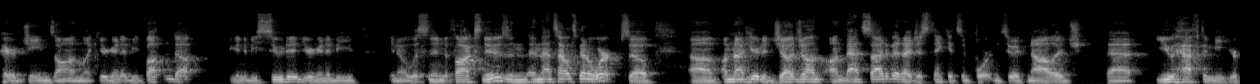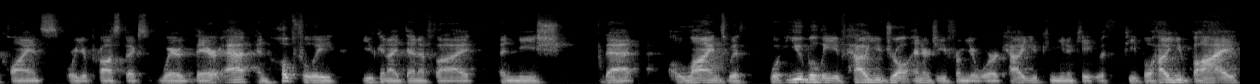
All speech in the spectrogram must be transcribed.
pair of jeans on. Like you're going to be buttoned up you're going to be suited you're going to be you know listening to fox news and, and that's how it's going to work. So um, i'm not here to judge on on that side of it. I just think it's important to acknowledge that you have to meet your clients or your prospects where they're at and hopefully you can identify a niche that aligns with what you believe how you draw energy from your work how you communicate with people how you buy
